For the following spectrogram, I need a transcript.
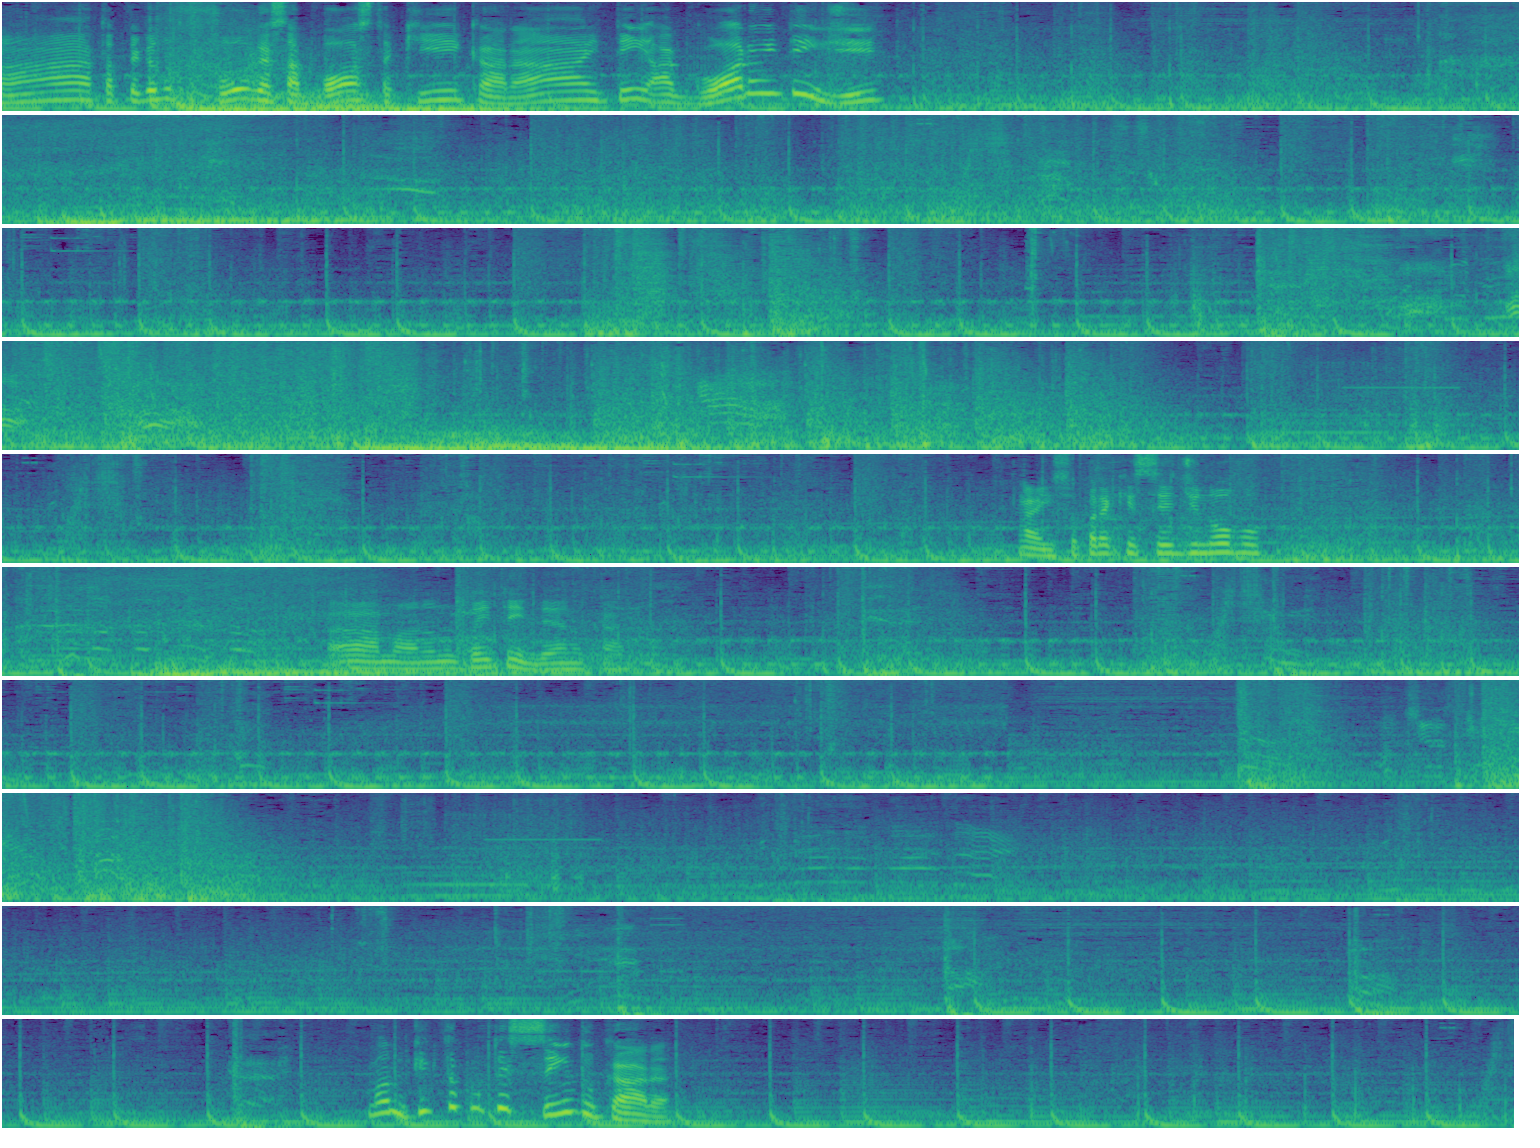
Ah, tá pegando fogo essa bosta aqui, cara. Entendi. Agora eu entendi. Aí, só para aquecer de novo. Ah, mano, eu não tô entendendo, cara. Mano, o que que tá acontecendo, cara?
